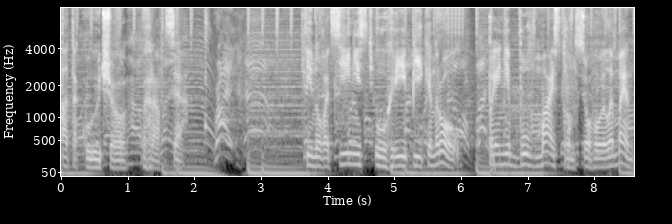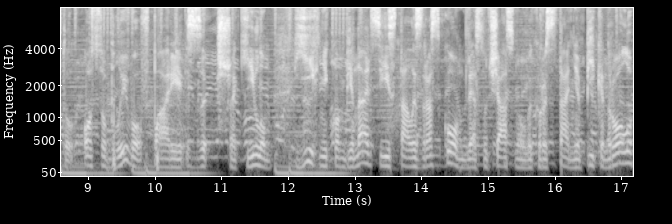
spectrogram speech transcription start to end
атакуючого гравця. Інноваційність у грі пік-н-рол. Пенні був майстром цього елементу, особливо в парі з Шакілом. Їхні комбінації стали зразком для сучасного використання пік-н-ролу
